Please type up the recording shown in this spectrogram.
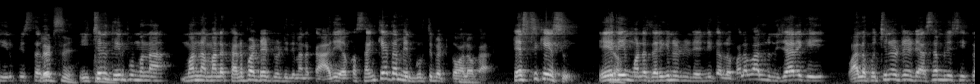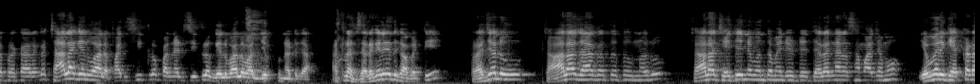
తీర్పిస్తారు. ఇచ్చిన తీర్పు మొన్న మొన్న మనకు కనపడేటువంటిది మనకు అది ఒక సంకేతం మీరు గుర్తుపెట్టుకోవాలి. ఒక టెస్ట్ కేసు. ఏది మొన్న జరిగినటువంటి ఎన్నికల లోపల వాళ్ళు నిజానికి వాళ్ళకు వచ్చినటువంటి అసెంబ్లీ సీట్ల ప్రకారంగా చాలా గెలవాలి. పది సీట్లు పన్నెండు సీట్లు గెలవాలి వాళ్ళు చెప్పుకున్నట్టుగా. అట్లా జరగలేదు కాబట్టి ప్రజలు చాలా జాగ్రత్తతో ఉన్నారు. చాలా చైతన్యవంతమైనటువంటి తెలంగాణ సమాజము. ఎవరికి ఎక్కడ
